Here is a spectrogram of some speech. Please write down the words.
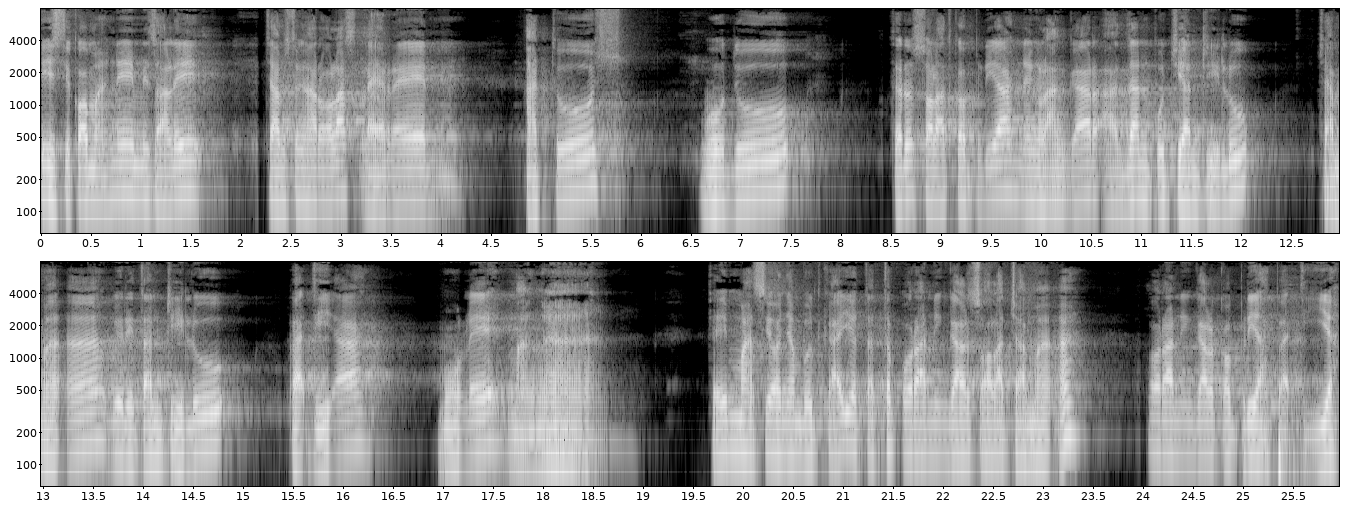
di nih misalnya jam setengah rolas leren, adus, wudhu, terus sholat qobliyah neng langgar, adzan pujian dilu, jamaah, wiritan dilu, ba'diyah, mulai mangan. Jadi masih nyambut gaya tetap orang ninggal sholat jamaah, Orang ninggal qobliyah ba'diyah.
